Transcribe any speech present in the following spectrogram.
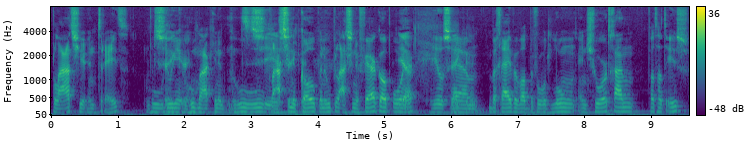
plaats je een trade. Hoe, doe je, Zeker. hoe, maak je een, hoe, plaats je een koop en hoe plaats je een verkooporder. Ja, heel zeker. Ehm, begrijpen wat bijvoorbeeld long en short gaan, wat dat is.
